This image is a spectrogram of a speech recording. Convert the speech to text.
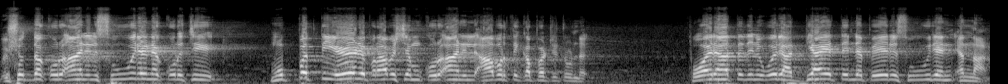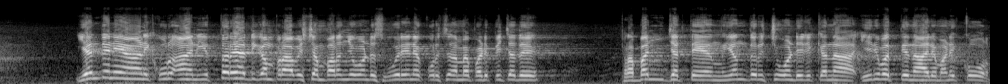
വിശുദ്ധ ഖുർആനിൽ സൂര്യനെ കുറിച്ച് മുപ്പത്തിയേഴ് പ്രാവശ്യം ഖുർആനിൽ ആവർത്തിക്കപ്പെട്ടിട്ടുണ്ട്. പോരാത്തതിന് ഒരു അധ്യായത്തിന്റെ പേര് സൂര്യൻ എന്നാണ്. എന്തിനെയാണ് ഈ ഖുർആൻ ഇത്രയധികം പ്രാവശ്യം പറഞ്ഞുകൊണ്ട് സൂര്യനെ കുറിച്ച് നമ്മെ പഠിപ്പിച്ചത്? പ്രപഞ്ചത്തെ നിയന്ത്രിച്ചുകൊണ്ടിരിക്കുന്ന ഇരുപത്തിനാല് മണിക്കൂർ.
